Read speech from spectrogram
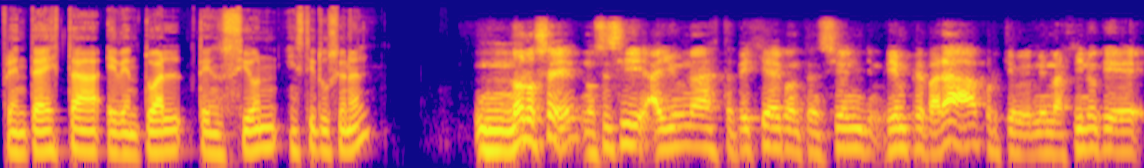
frente a esta eventual tensión institucional? No lo sé, no sé si hay una estrategia de contención bien preparada, porque me imagino que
